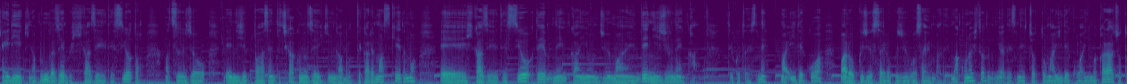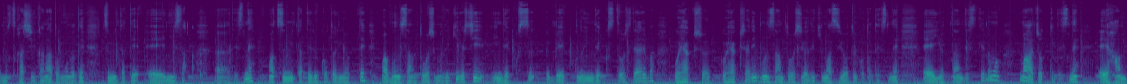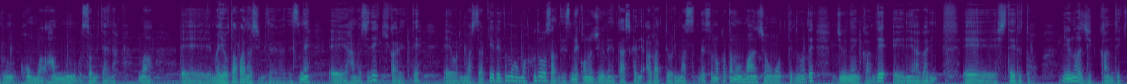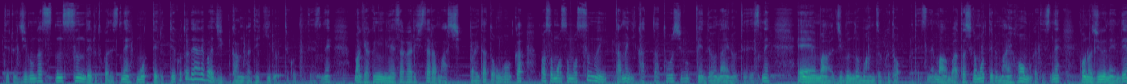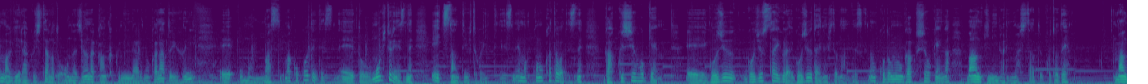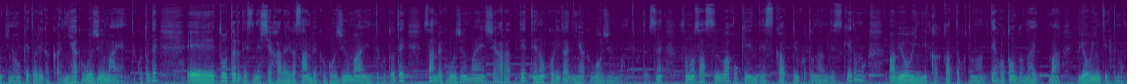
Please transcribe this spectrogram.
利益の分が全部非課税ですよと、まあ、通常20%近くの税金が持ってかれますけれども、えー、非課税ですよ。で年間40万円で20年間。ということですね。まあ、イデコは、まあ、60歳、65歳まで。まあ、この人にはですね、ちょっと、まあ、イデコは今からちょっと難しいかなと思うので、積み立て、NISA ですね。まあ、積み立てることによって、まあ、分散投資もできるし、インデックス、米国のインデックス投資であれば500社、500社に分散投資ができますよということですね。えー、言ったんですけども、まあ、ちょっとですね、えー、半分、ほんま、半分嘘みたいな、まあ、えーまあ、ヨタ話みたいなですね、えー、話で聞かれて、えー、おりましたけれども、まあ、不動産ですねこの10年確かに上がっておりますでその方もマンションを持っているので10年間で、えー、値上がり、えー、していると。いうのは実感できてる。自分が住んでるとかですね持ってるっていうことであれば実感ができるということですね、まあ、逆に値下がりしたらまあ失敗だと思うか、まあ、そもそも住むために買った投資物件ではないのでですね、えー、まあ自分の満足度ですね、まあ、私が持っているマイホームがですねこの10年でまあ下落したのと同じような感覚になるのかなというふうに、えー、思います、まあ、ここでですね、えーと、もう一人ですね H さんという人がいてですね、まあ、この方はですね学資保険、えー、50, 50歳ぐらい50代の人なんですけども子どもの学資保険が満期になりました。ということで満期の受け取り額が250万円ということで、えー、トータルですね支払いが350万円ということで350万円支払って手残りが250万ということですね。その差数は保険ですかということなんですけども、まあ、病院にかかったことなんてほとんどない、まあ、病院って言っても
